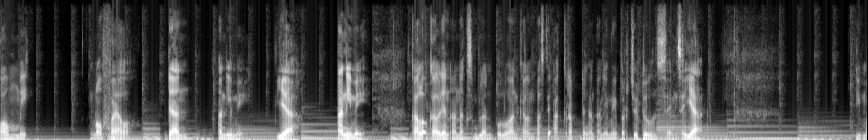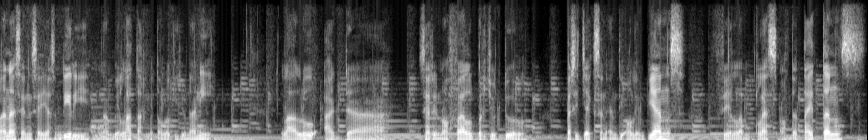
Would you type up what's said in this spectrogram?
komik, novel, dan anime. Ya, anime. Kalau kalian anak 90-an, kalian pasti akrab dengan anime berjudul Senseiya di mana Senseiya sendiri mengambil latar mitologi Yunani. Lalu ada seri novel berjudul Percy Jackson and the Olympians, film Clash of the Titans,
